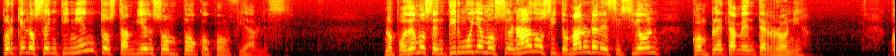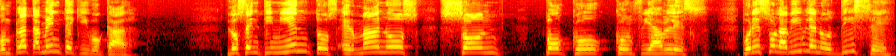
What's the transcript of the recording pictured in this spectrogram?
porque los sentimientos también son poco confiables. Nos podemos sentir muy emocionados y tomar una decisión completamente errónea, completamente equivocada. Los sentimientos, hermanos, son poco confiables. Por eso la Biblia nos dice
